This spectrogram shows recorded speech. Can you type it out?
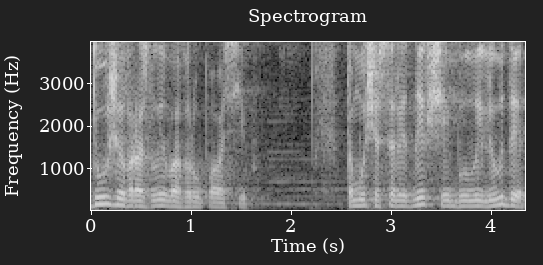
дуже вразлива група осіб, тому що серед них ще й були люди,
